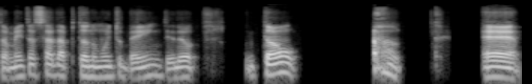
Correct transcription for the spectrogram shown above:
também está se adaptando muito bem, entendeu? Então, é,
